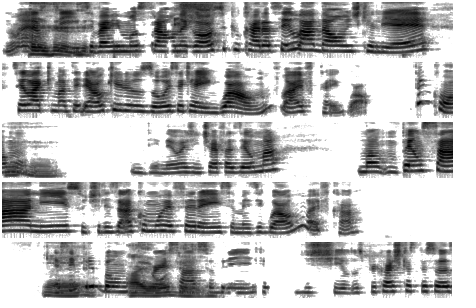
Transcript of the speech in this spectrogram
Não é assim. Você vai me mostrar um negócio que o cara, sei lá da onde que ele é, sei lá que material que ele usou e você quer igual. Não vai ficar igual. Não tem como. Uhum. Entendeu? A gente vai fazer uma, uma. um pensar nisso, utilizar como referência, mas igual não vai ficar. É, É. sempre bom Ah, conversar odeio. sobre de estilos, porque eu acho que as pessoas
